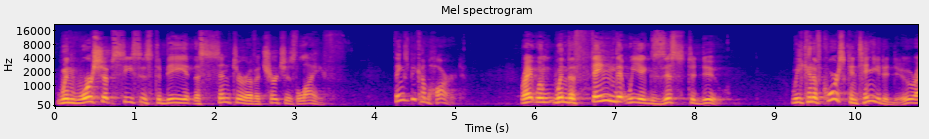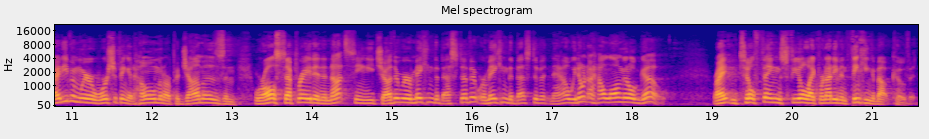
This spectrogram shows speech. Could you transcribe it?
when worship ceases to be at the center of a church's life, things become hard right? When, when the thing that we exist to do, we can, of course, continue to do, right? Even we were worshiping at home in our pajamas and we're all separated and not seeing each other, we are making the best of it. We're making the best of it now. We don't know how long it'll go, right? Until things feel like we're not even thinking about COVID.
